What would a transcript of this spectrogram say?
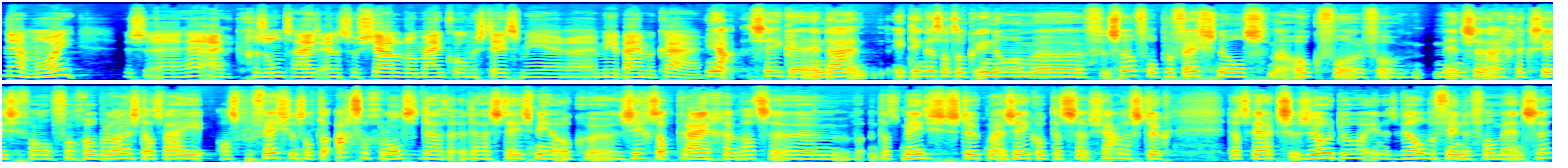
Ja, mooi. Dus hè, eigenlijk gezondheid en het sociale domein komen steeds meer, uh, meer bij elkaar. Ja, zeker. En daar, ik denk dat dat ook enorm, uh, zowel voor professionals, maar ook voor, voor mensen eigenlijk steeds van, van groot belang is dat wij als professionals op de achtergrond daar, daar steeds meer ook zicht op krijgen. Wat dat medische stuk, maar zeker ook dat sociale stuk, dat werkt zo door in het welbevinden van mensen.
